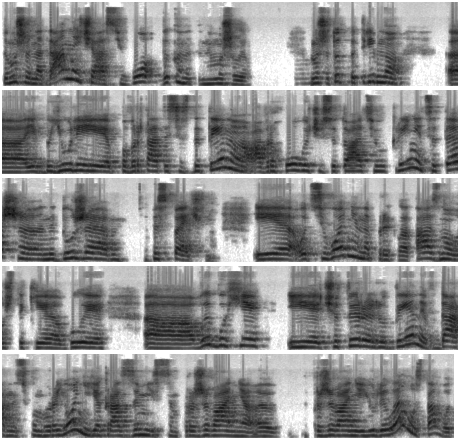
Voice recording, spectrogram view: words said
тому що на даний час його виконати неможливо. Тому що тут потрібно якби Юлії повертатися з дитиною, а враховуючи ситуацію в Україні, це теж е, не дуже безпечно. І от сьогодні, наприклад, а знову ж таки були е, вибухи, і чотири людини в Дарницькому районі, якраз за місцем проживання е, проживання Юлії Леус, та от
